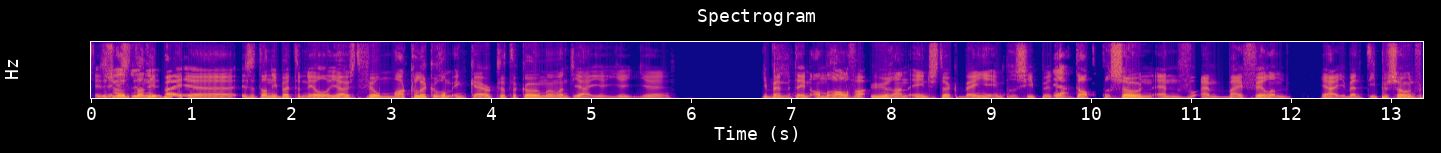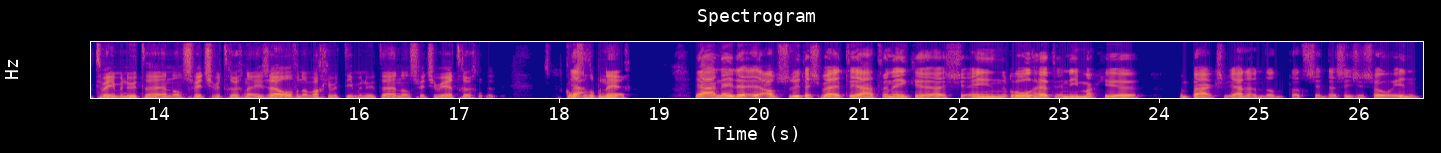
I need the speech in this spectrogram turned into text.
Is, Dus is, het dan niet bij, eh, is het dan niet bij toneel juist veel makkelijker om in character te komen? Want ja, je, je, je, je bent meteen anderhalf uur aan één stuk, ben je in principe Ja. dat persoon. En, en bij film, ja, je bent die persoon voor twee minuten hè, en dan switch je weer terug naar jezelf en dan wacht je weer tien minuten en dan switch je weer terug. Komt Ja. het op en neer? Ja, nee, de- eh, absoluut. Als je bij het theater in één keer, als je één rol hebt en die mag je een paar keer, ja, dan, dat zit, daar zit je zo in.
